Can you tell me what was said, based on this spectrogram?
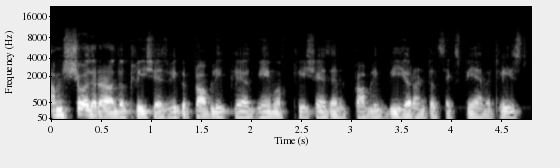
I'm sure there are other cliches. We could probably play a game of cliches and probably be here until 6 p.m. at least.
